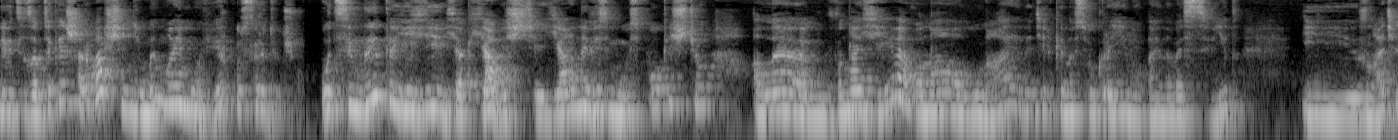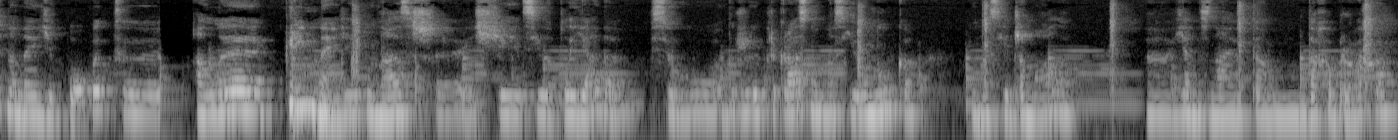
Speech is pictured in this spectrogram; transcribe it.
дивіться, завдяки шароварщині ми маємо вірку сердючку. Оцінити її як явище я не візьмусь поки що, але ну, вона є, вона лунає не тільки на всю Україну, а й на весь світ. І значить, на неї є попит. Але крім неї, у нас ще, ще є ціла плеяда всього дуже прекрасно. У нас є онука, у нас є Джамала, е, я не знаю, там Даха Браха.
